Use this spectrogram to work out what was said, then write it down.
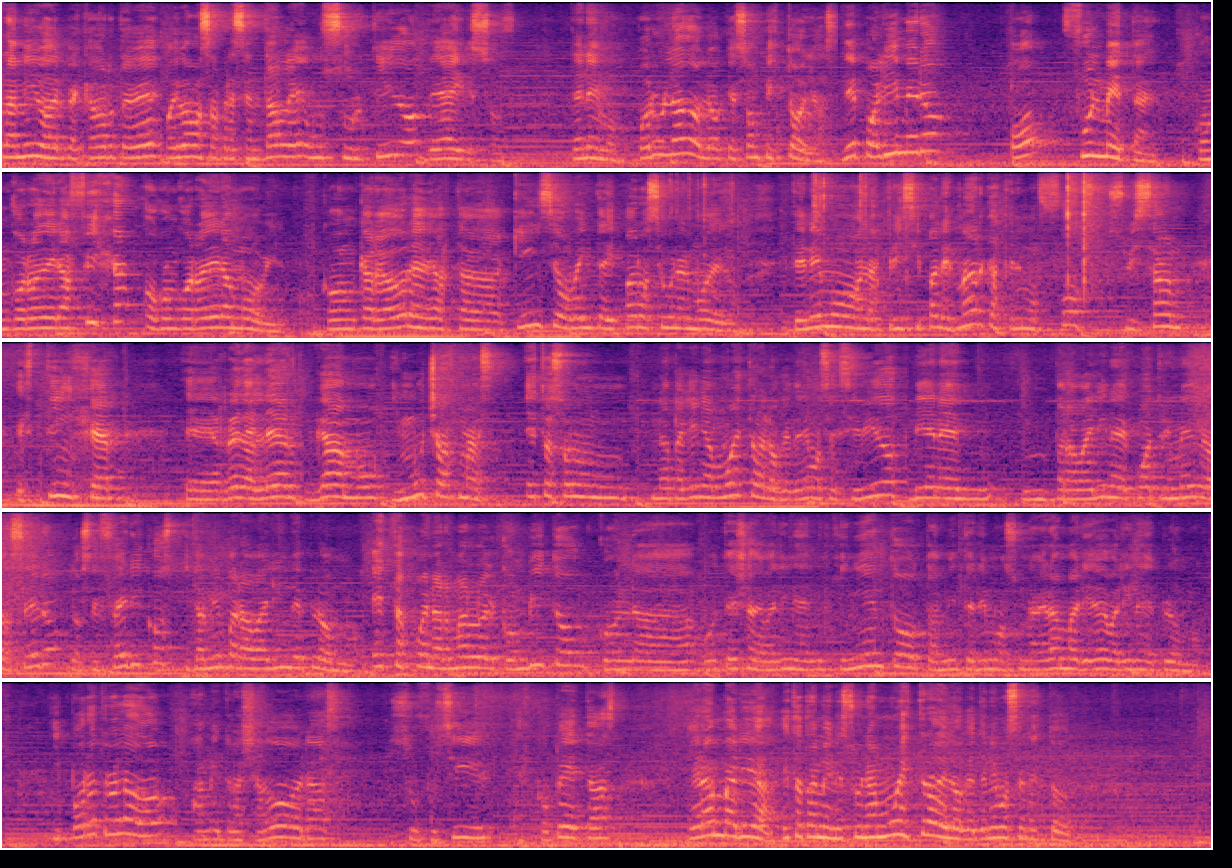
Hola amigos del Pescador TV, hoy vamos a presentarle un surtido de Airsoft. Tenemos por un lado lo que son pistolas de polímero o full metal, con corredera fija o con corredera móvil, con cargadores de hasta 15 o 20 disparos según el modelo. Tenemos las principales marcas, tenemos Fox, Swissarm, Stinger, eh, Red Alert, Gamo y muchas más. Estos son un- una pequeña muestra de lo que tenemos exhibido. Vienen para bailines de 4,5 de acero, los esféricos, y también para balín de plomo. Estas pueden armarlo el combito con la botella de balines de 1500. También tenemos una gran variedad de balines de plomo. Y por otro lado, ametralladoras, subfusil, escopetas, gran variedad. Esta también es una muestra de lo que tenemos en stock.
